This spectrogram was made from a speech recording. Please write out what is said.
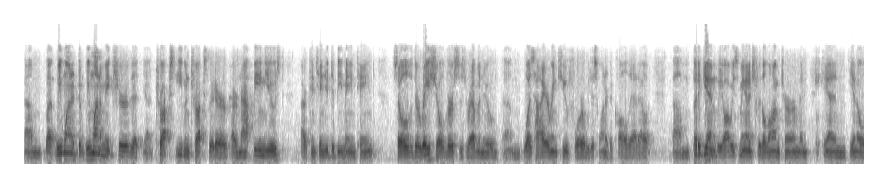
Um but we wanna make sure that trucks, even trucks that are not being used, are continued to be maintained. So the ratio versus revenue was higher in Q4. We just wanted to call that out. Um but again, we always manage for the long term and, you know,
